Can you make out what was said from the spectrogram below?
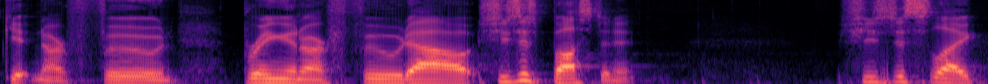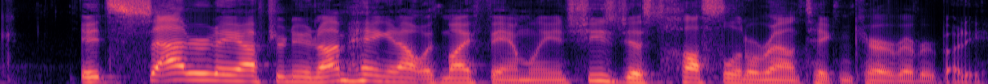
getting our food, bringing our food out. She's just busting it. She's just like, it's Saturday afternoon. I'm hanging out with my family, and she's just hustling around, taking care of everybody.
